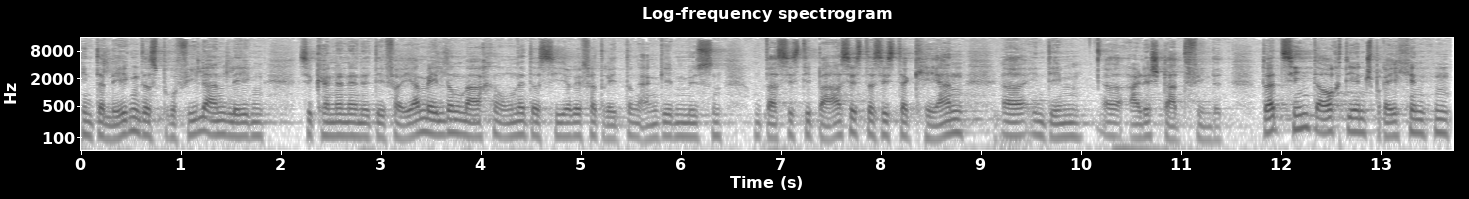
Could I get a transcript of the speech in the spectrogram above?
hinterlegen, das Profil anlegen. Sie können eine DVR-Meldung machen, ohne dass Sie Ihre Vertretung angeben müssen. Und das ist die Basis, das ist der Kern, äh, in dem äh, alles stattfindet. Dort sind auch die entsprechenden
